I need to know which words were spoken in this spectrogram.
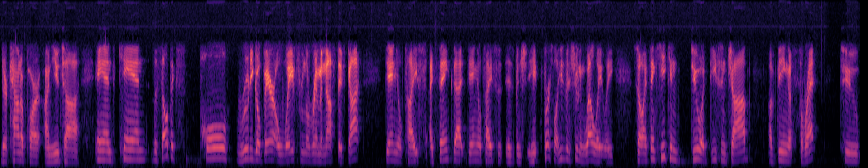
their counterpart on Utah? And can the Celtics pull Rudy Gobert away from the rim enough? They've got Daniel Theis. I think that Daniel Theis has been, he, first of all, he's been shooting well lately. So I think he can do a decent job of being a threat to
